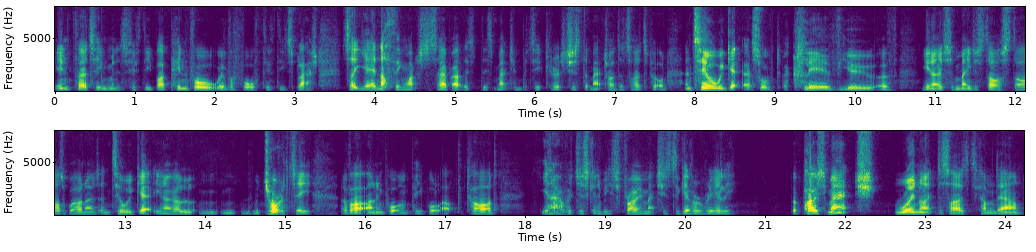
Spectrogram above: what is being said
in 13 minutes 50 by pinfall with a 450 splash. So yeah, nothing much to say about this this match in particular. It's just the match I decided to put on until we get a sort of a clear view of you know some major stars, stars well known. Until we get you know the majority of our unimportant people up the card, you know we're just going to be throwing matches together really. But post match, Roy Knight decides to come down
